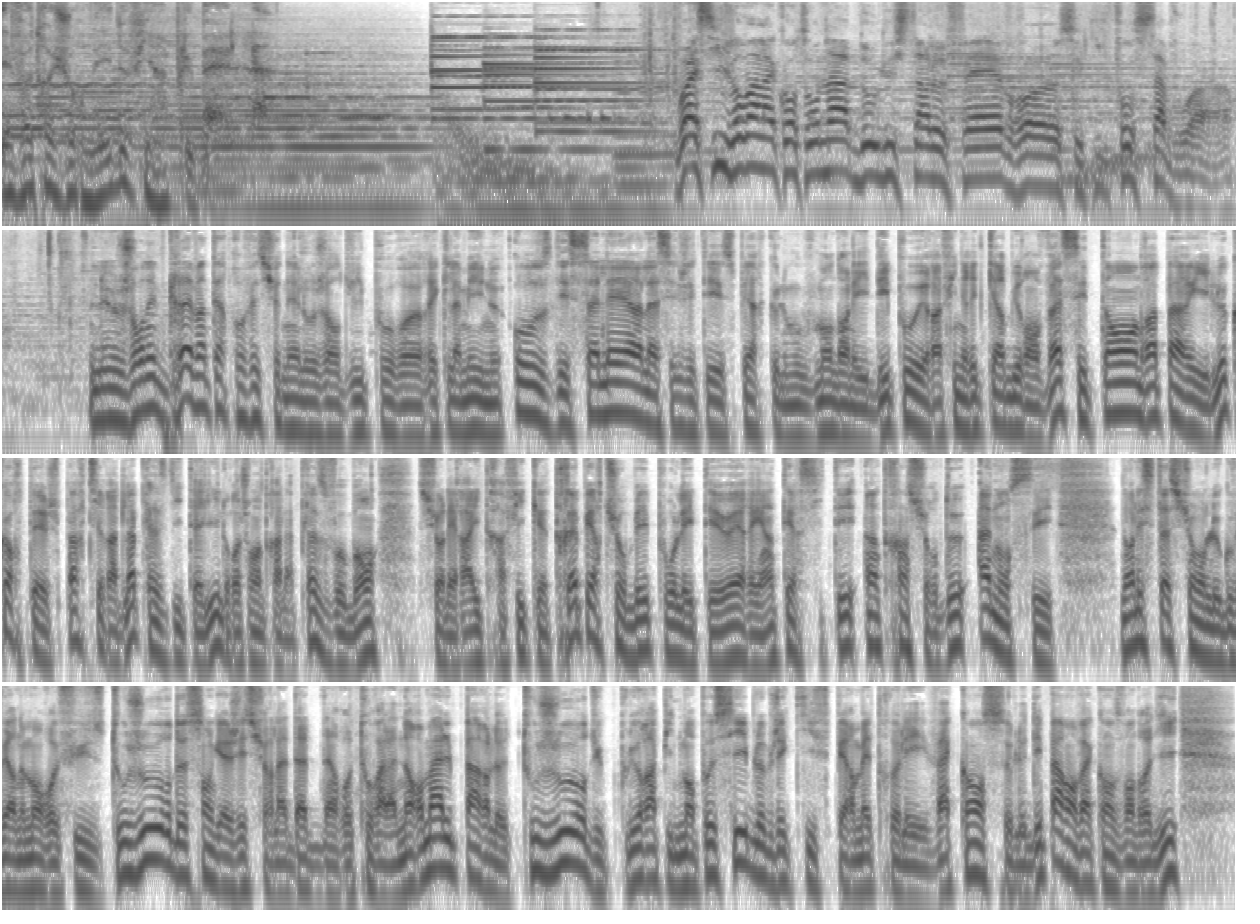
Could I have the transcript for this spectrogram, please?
Et votre journée devient plus belle. Voici le journal incontournable d'Augustin Lefebvre, euh, ce qu'il faut savoir. Le journée de grève interprofessionnelle aujourd'hui pour euh, réclamer une hausse des salaires. La CGT espère que le mouvement dans les dépôts et raffineries de carburant va s'étendre. À Paris, le cortège partira de la place d'Italie. Il rejoindra la place Vauban. Sur les rails, trafic très perturbé pour les TER et Intercités. Un train sur deux annoncé. Dans les stations, le gouvernement refuse toujours de s'engager sur la date d'un retour à la normale. Parle toujours du plus rapidement possible. Objectif, permettre les vacances, le départ en vacances vendredi.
